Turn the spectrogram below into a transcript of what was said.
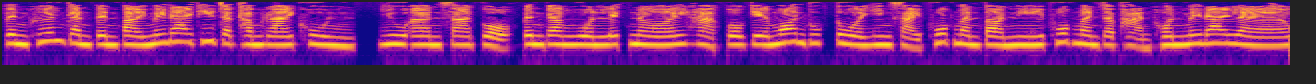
เป็นเพื่อนกันเป็นไปไม่ได้ที่จะทำร้ายคุณ ยูอันซาโกะเป็นกังวลเล็กน้อยหากโปเกมอนทุกตัวยิงใส่พวกมันตอนนี้พวกมันจะผ่านพ้นไม่ได้แล้ว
